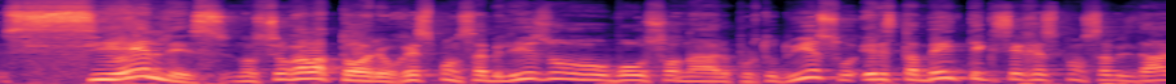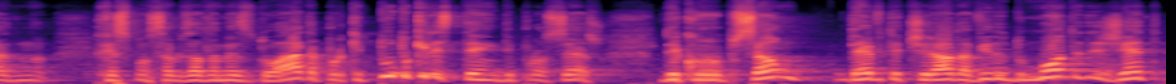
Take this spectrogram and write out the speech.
Se eles, no seu relatório, responsabilizam o Bolsonaro por tudo isso, eles também têm que ser responsabilizados responsabilizados na mesma toada, porque tudo que eles têm de processo de corrupção deve ter tirado a vida de um monte de gente,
